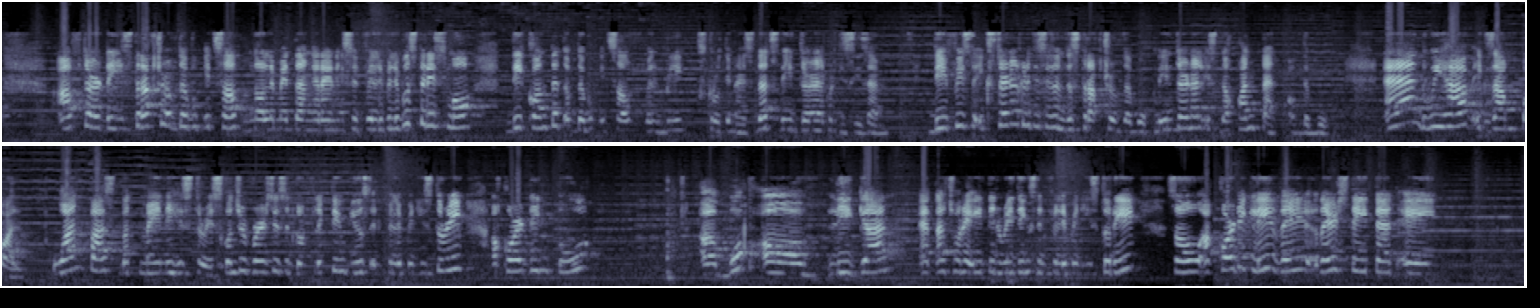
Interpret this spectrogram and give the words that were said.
after the structure of the book itself, Noli Me Tangere and filibusterismo, the content of the book itself will be scrutinized. That's the internal criticism. The external criticism, the structure of the book. The internal is the content of the book. And we have example. One past but many histories, controversies and conflicting views in Philippine history according to a book of Ligan et al. 2018 readings in Philippine history. So accordingly, they, they stated a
